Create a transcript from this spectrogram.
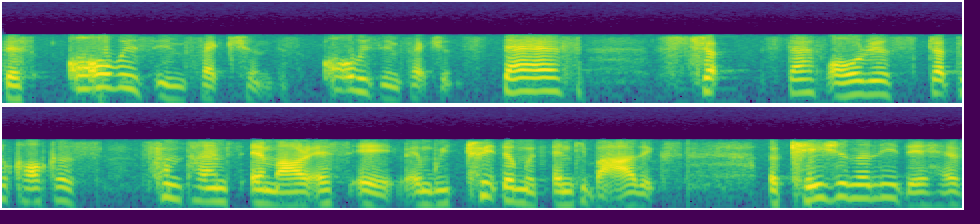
there's always infection. There's always infection. Staph, Staph aureus, streptococcus, sometimes MRSA, and we treat them with antibiotics. Occasionally, they have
